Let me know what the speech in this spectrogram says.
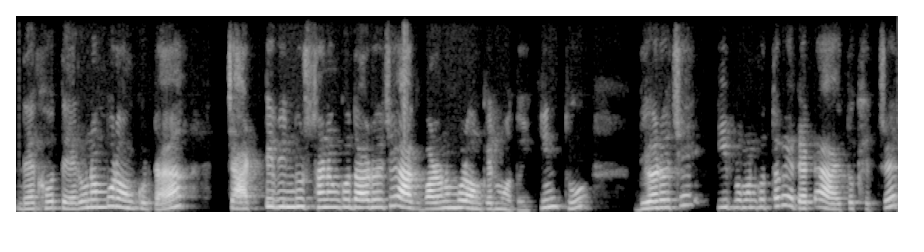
দেখো, তেরো নম্বর অঙ্কটা চারটি বিন্দুর স্থানাঙ্ক দেওয়া রয়েছে আর বারো নম্বর অঙ্কের মতোই। কিন্তু দেওয়া রয়েছে কি প্রমাণ করতে হবে? এটা একটা আয়তক্ষেত্রের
